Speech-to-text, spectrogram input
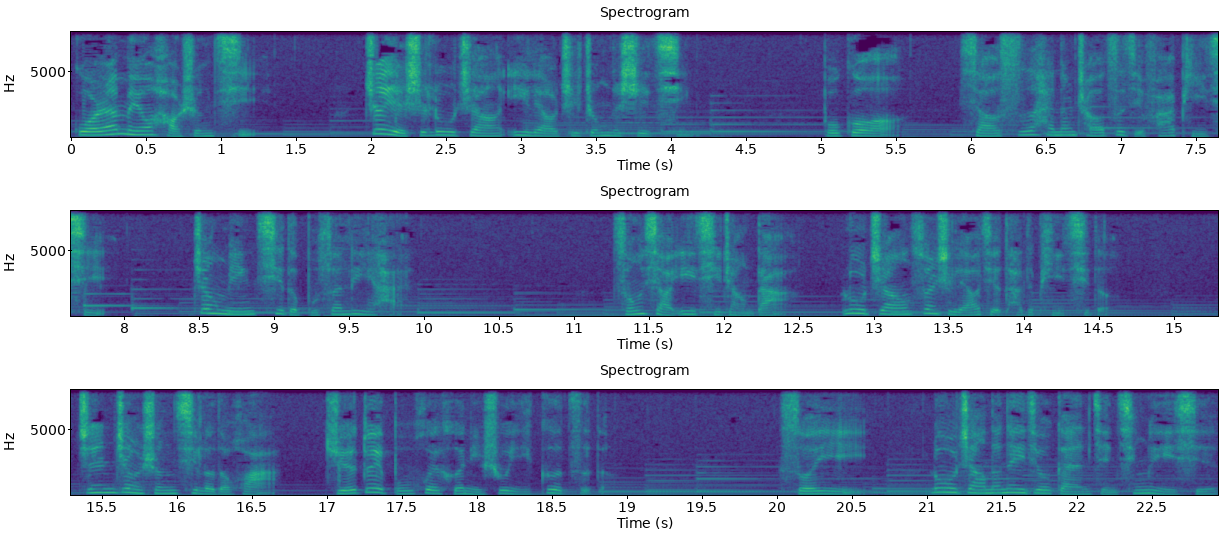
果然没有好生气。这也是陆长意料之中的事情。不过，小司还能朝自己发脾气，证明气得不算厉害。从小一起长大，陆章算是了解他的脾气的。真正生气了的话，绝对不会和你说一个字的。所以，陆章的内疚感减轻了一些。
